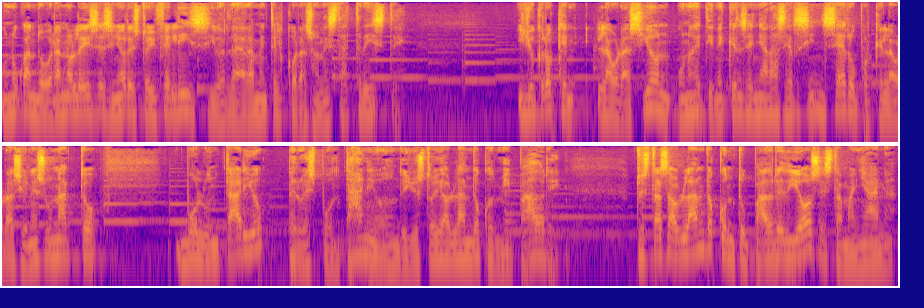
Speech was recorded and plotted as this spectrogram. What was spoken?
Uno cuando ora no le dice, Señor, estoy feliz si verdaderamente el corazón está triste. Y yo creo que la oración uno se tiene que enseñar a ser sincero porque la oración es un acto voluntario pero espontáneo, donde yo estoy hablando con mi Padre. Tú estás hablando con tu Padre Dios esta mañana.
